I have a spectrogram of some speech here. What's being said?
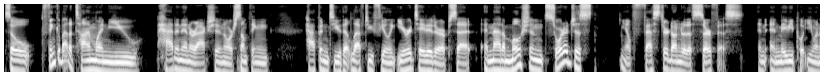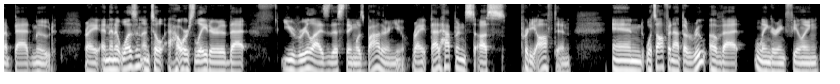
So think about a time when you had an interaction or something happened to you that left you feeling irritated or upset and that emotion sort of just you know festered under the surface and, and maybe put you in a bad mood right? And then it wasn't until hours later that you realized this thing was bothering you right? That happens to us pretty often. And what's often at the root of that lingering feeling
